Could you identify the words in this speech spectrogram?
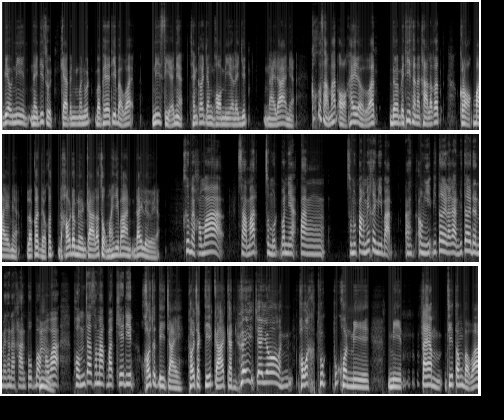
เบี้ยวหนี้ในที่สุด แกเป็นมนุษย์ประเภทที่แบบว่าหนี้เสียเนี่ย ฉันก็ยังพอมีอะไรยึดนายได้เนี่ยเขาก็สามารถออกให้แบบว่าเดินไปที่ธนาคารแล้วก็กรอกใบเนี่ย แล้วก็เดี๋ยวก็เขาดำเนินการแล้วส่งมาให้ที่บ้านได้เลยอะคือหมายความว่าสามารถสมมติวันเนี้ยปังสมมติปังไม่เคยมีบัตร อะเอางี้พี่เต้ยแล้วกันพี่เต้ยเดินไปธนาคารปุ๊บบอกอืมเขาว่า ผมจะสมัครบัตรเครดิต เขาจะดีใจเขาจะกรีดการ์ดกันเฮ้ยเจโยเพราะว่าทุกทุกคนมีมีแต้มที่ต้องแบบว่า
